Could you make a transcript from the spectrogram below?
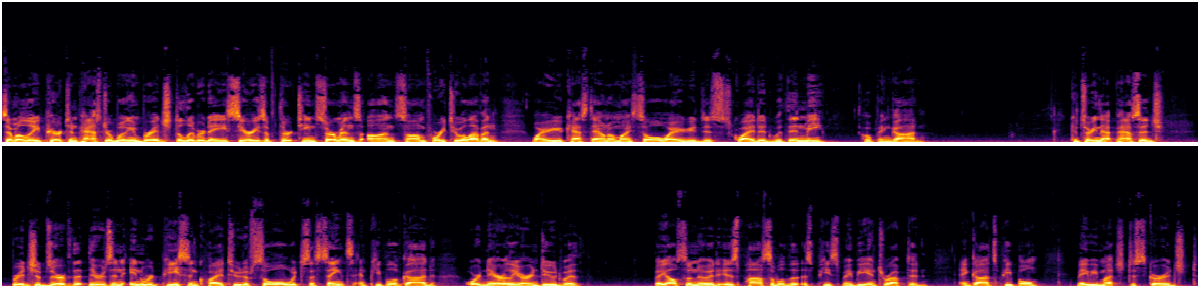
Similarly, Puritan pastor William Bridge delivered a series of 13 sermons on Psalm 42:11. Why are you cast down, O my soul? Why are you disquieted within me? Hope in God. Concerning that passage, Bridge observed that there is an inward peace and quietude of soul which the saints and people of God ordinarily are endued with. But he also noted it is possible that this peace may be interrupted, and God's people may be much discouraged,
